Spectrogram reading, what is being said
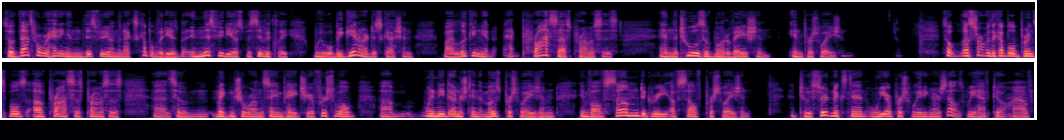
So that's where we're heading in this video and the next couple videos. But in this video specifically, we will begin our discussion by looking at, at process premises and the tools of motivation in persuasion. So let's start with a couple of principles of process premises. Uh, so making sure we're on the same page here. First of all, um, we need to understand that most persuasion involves some degree of self-persuasion to a certain extent, we are persuading ourselves. We have to have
